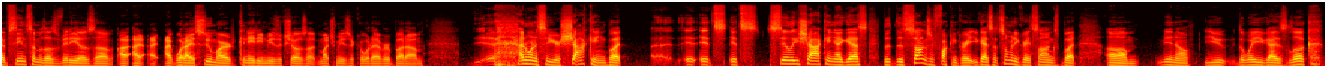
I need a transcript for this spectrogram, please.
I've seen some of those videos of I, I, I- what I assume are Canadian music shows, uh, Much Music or whatever. But um, I don't want to say you're shocking, but uh, it, it's it's silly shocking, I guess. The the songs are fucking great. You guys had so many great songs, but um, you know, you the way you guys look,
